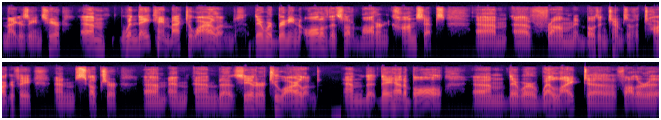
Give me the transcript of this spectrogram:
magazines here. Um, when they came back to Ireland, they were bringing all of the sort of modern concepts um, uh, from both in terms of photography and sculpture um, and and uh, theater to Ireland, and they had a ball. Um, they were well liked. Uh, father uh,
